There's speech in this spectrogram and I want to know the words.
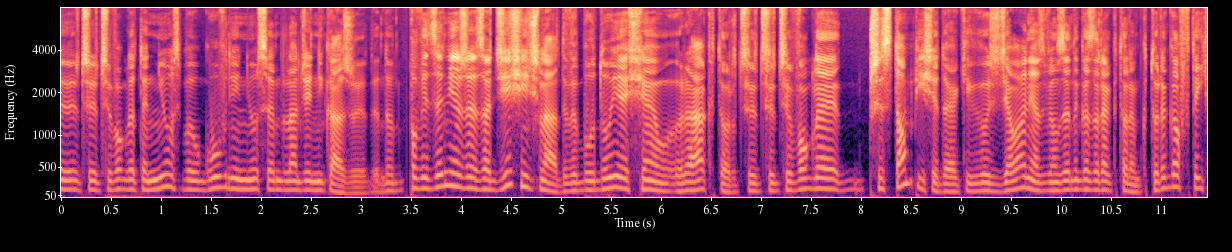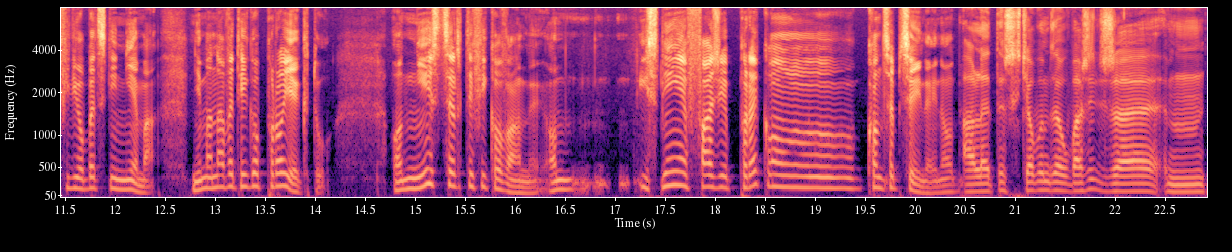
y, czy, czy w ogóle ten news był głównie newsem dla dziennikarzy. No, powiedzenie, że za 10 lat wybuduje się reaktor, czy, czy, czy w ogóle przystąpi się do jakiegoś działania związanego z reaktorem, którego w tej chwili obecnie nie ma. Nie ma nawet jego projektu. On nie jest certyfikowany. On istnieje w fazie prekoncepcyjnej. No, Ale też chciałbym zauważyć, że mm,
